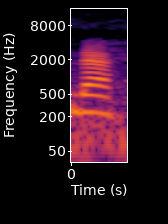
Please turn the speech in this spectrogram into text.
Да.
